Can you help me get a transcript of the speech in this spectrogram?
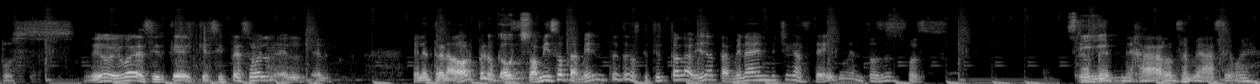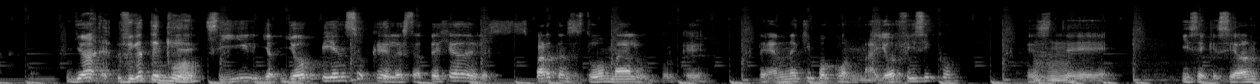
pues Digo, iba a decir que, que sí pesó el, el, el, entrenador, pero pues, Tom hizo también, de los que tiene toda la vida, también hay en Michigan State, güey. Entonces, pues. Sí. Dejaron, se me hace, güey. Yo, fíjate que sí, yo, yo, pienso que la estrategia de los Spartans estuvo mal, porque tenían un equipo con mayor físico, este, y se quisieron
